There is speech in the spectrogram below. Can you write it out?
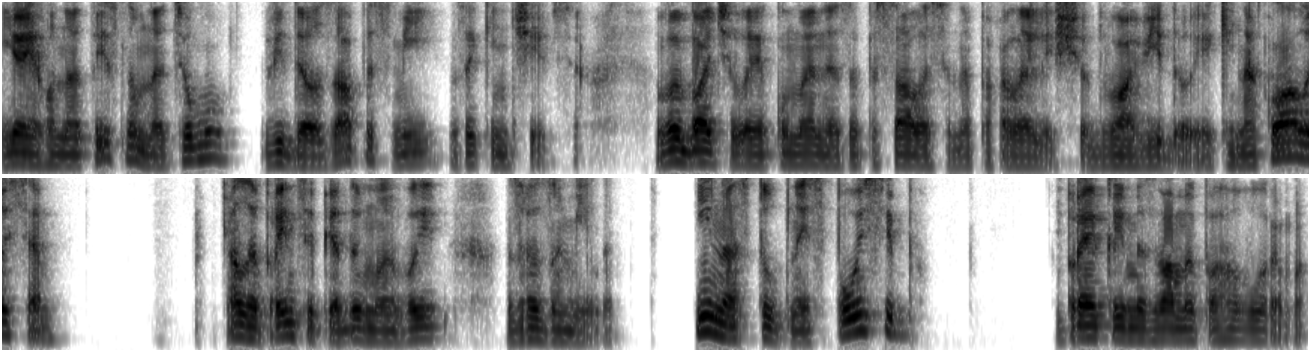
Я його натиснув, на цьому відеозапис мій закінчився. Ви бачили, як у мене записалося на паралелі що два відео, які наклалися. Але принцип, я думаю, ви зрозуміли. І наступний спосіб, про який ми з вами поговоримо,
